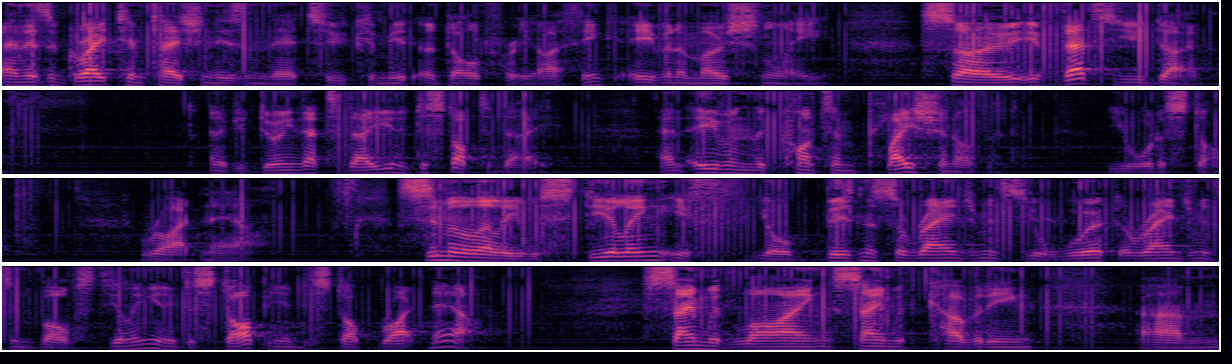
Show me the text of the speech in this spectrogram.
And there's a great temptation, isn't there, to commit adultery, I think, even emotionally. So if that's you, don't. And if you're doing that today, you need to stop today. And even the contemplation of it, you ought to stop right now. Similarly, with stealing, if your business arrangements, your work arrangements involve stealing, you need to stop. You need to stop right now. Same with lying, same with coveting, um,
